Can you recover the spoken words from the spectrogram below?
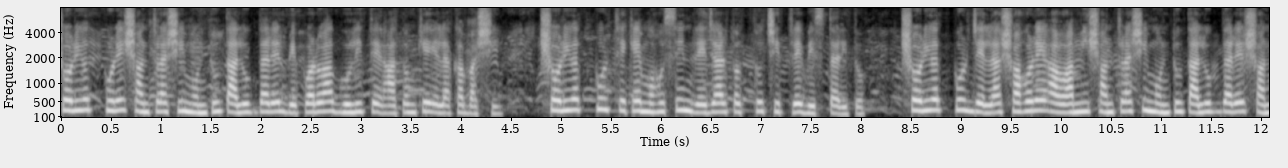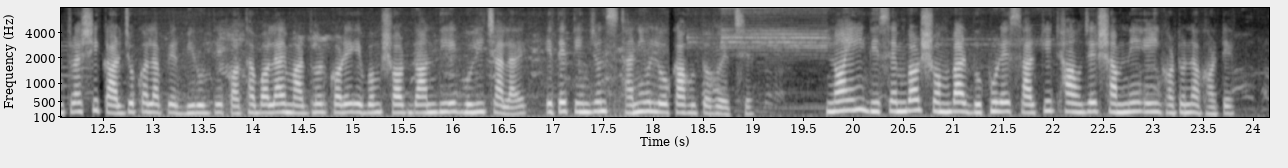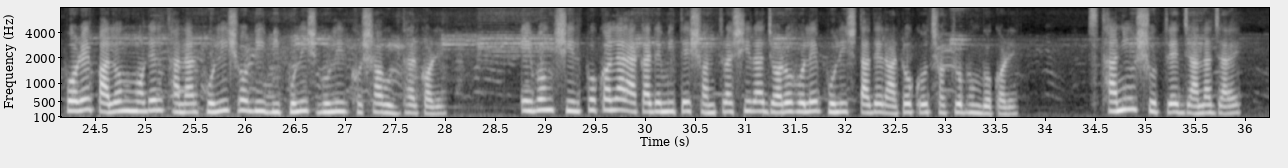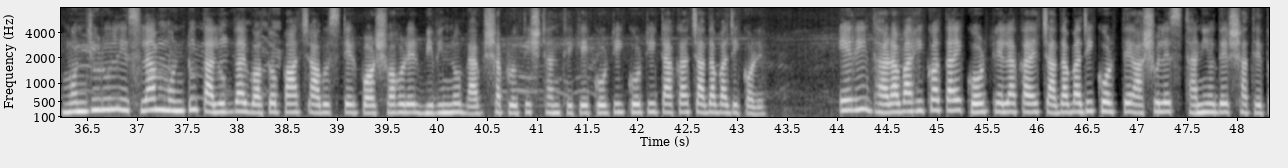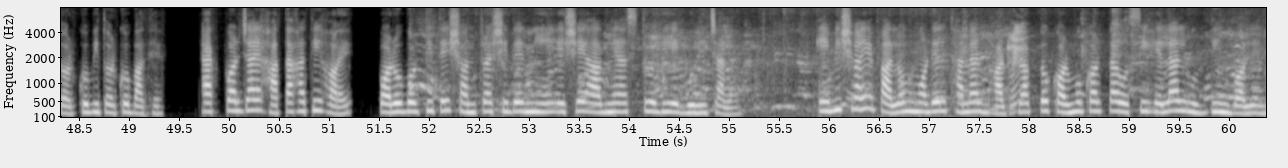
শরীয়তপুরে সন্ত্রাসী মন্টু তালুকদারের বেপরোয়া গুলিতে আতঙ্কে এলাকাবাসী। শরীয়তপুর থেকে মহসিন রেজার তথ্যচিত্রে বিস্তারিত। শরীয়তপুর জেলা শহরে আওয়ামী সন্ত্রাসী মন্টু তালুকদারের সন্ত্রাসী কার্যকলাপের বিরুদ্ধে কথা বলায় মারধর করে এবং শর্ট গান দিয়ে গুলি চালায়, এতে তিনজন স্থানীয় লোক আহত হয়েছে। নয়ই ডিসেম্বর সোমবার দুপুরে সার্কিট হাউজের সামনে এই ঘটনা ঘটে। পরে পালং মডেল থানার পুলিশ ও ডিবি পুলিশ গুলির খোসা উদ্ধার করে। এবং শিল্পকলা একাডেমিতে সন্ত্রাসীরা জড়ো হলে পুলিশ তাদের আটক ও ছত্রভঙ্গ করে। স্থানীয় সূত্রে জানা যায়, মঞ্জুরুল ইসলাম মন্টু তালুকদার গত পাঁচ আগস্টের পর শহরের বিভিন্ন ব্যবসা প্রতিষ্ঠান থেকে কোটি কোটি টাকা চাঁদাবাজি করে। এরই ধারাবাহিকতায় কোর্ট এলাকায় চাঁদাবাজি করতে আসলে স্থানীয়দের সাথে তর্ক বিতর্ক বাঁধে। এক পর্যায়ে হাতাহাতি হয়, পরবর্তীতে সন্ত্রাসীদের নিয়ে এসে আগ্নেয়াস্ত্র দিয়ে গুলি চালায়। এ বিষয়ে পালং মডেল থানার ভারপ্রাপ্ত কর্মকর্তা ওসি হেলাল উদ্দিন বলেন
